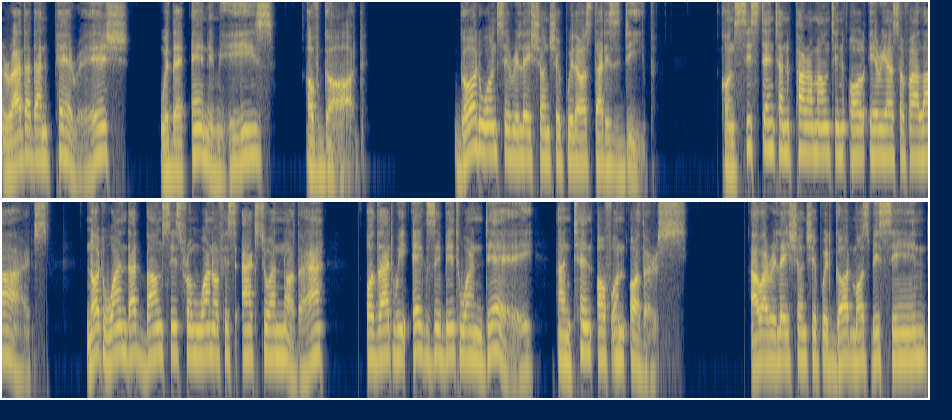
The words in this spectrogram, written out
rather than perish with the enemies of God. God wants a relationship with us that is deep, consistent, and paramount in all areas of our lives not one that bounces from one of his acts to another, or that we exhibit one day and turn off on others. Our relationship with God must be seen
